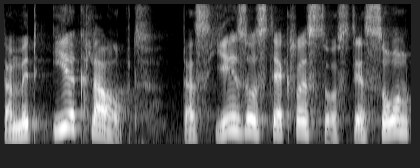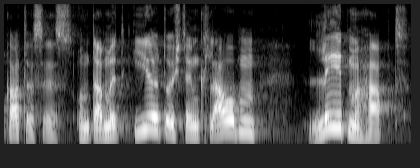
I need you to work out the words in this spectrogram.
Damit ihr glaubt, dass Jesus der Christus, der Sohn Gottes ist und damit ihr durch den Glauben Leben habt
